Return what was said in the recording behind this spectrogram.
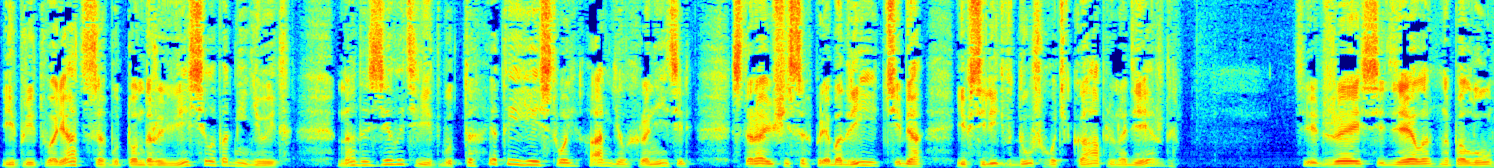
и притворяться, будто он даже весело подмигивает. Надо сделать вид, будто это и есть твой ангел-хранитель, старающийся приободрить тебя и вселить в душу хоть каплю надежды. Ти-Джей сидела на полу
